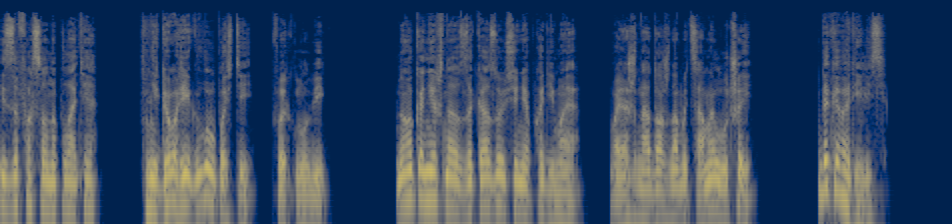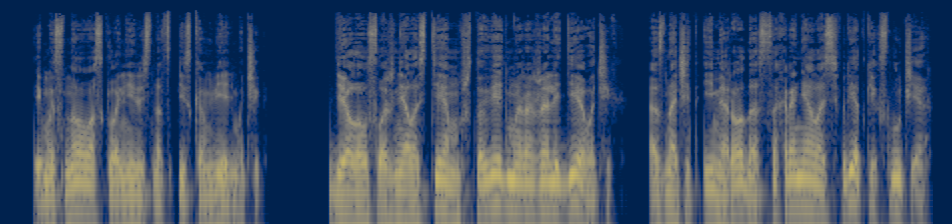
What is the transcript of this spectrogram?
из-за фасона платья». «Не говори глупостей», — фыркнул Вик. «Но, конечно, заказываю все необходимое. Моя жена должна быть самой лучшей». «Договорились». И мы снова склонились над списком ведьмочек. Дело усложнялось тем, что ведьмы рожали девочек, а значит, имя рода сохранялось в редких случаях.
